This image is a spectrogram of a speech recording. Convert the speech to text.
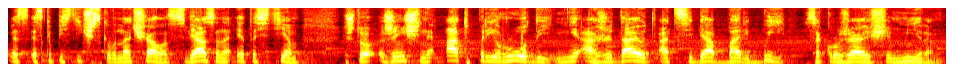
эскапистического начала. Связано это с тем, что женщины от природы не ожидают от себя борьбы с окружающим миром.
